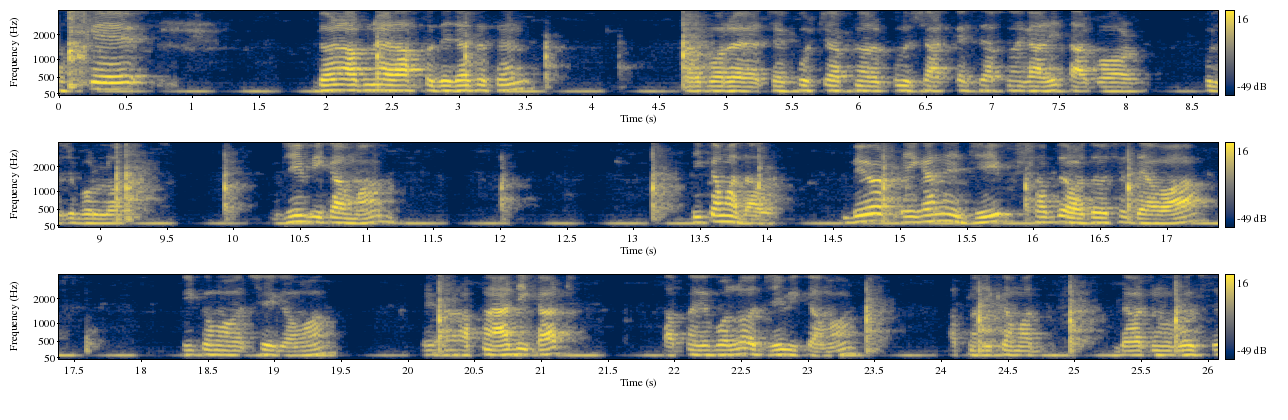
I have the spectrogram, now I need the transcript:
আজকে ধরেন আপনার রাস্তা দিয়ে যেতেছেন তারপরে চেকপোস্টে আপনার পুলিশে আটকাইছে আপনার গাড়ি, তারপর পুলিশে বলল জিপ ইকামা ইকামা দাও। ভিউয়ার্স এখানে জিপ শব্দের অর্থ হচ্ছে দেওয়া, ইকামা হচ্ছে ইকামা আপনার আইডি কার্ড, আপনাকে বলল জিপ ইকামা, আপনার ইকামা দেওয়ার জন্য বলছে।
